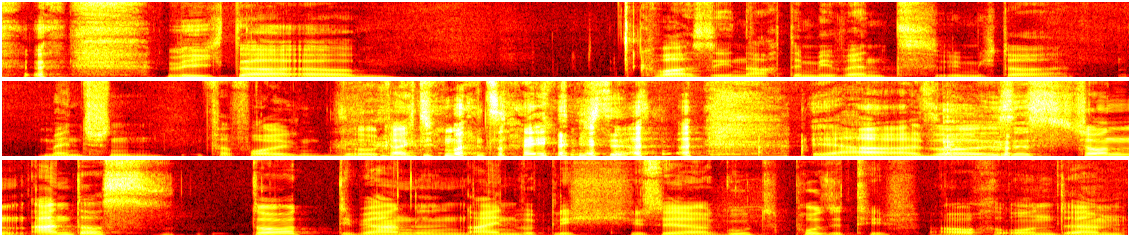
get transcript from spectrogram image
wie ich da ähm, quasi nach dem Event, wie mich da Menschen verfolgen. So kann ich dir mal zeigen. ja, also es ist schon anders dort. Die behandeln einen wirklich sehr gut, positiv auch. Und ähm,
